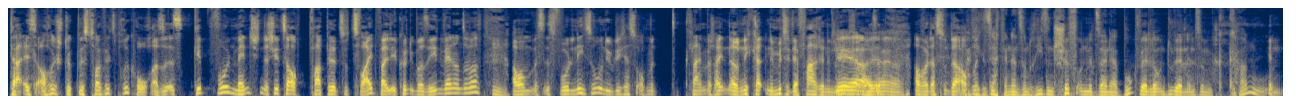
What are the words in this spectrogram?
da ist auch ein Stück bis Teufelsbrück hoch. Also es gibt wohl Menschen, da steht zwar auch Fahrtpille zu zweit, weil ihr könnt übersehen werden und sowas, Hm. aber es ist wohl nicht so unüblich, dass du auch mit kleinen, wahrscheinlich, also nicht gerade in der Mitte der Fahrerinnen, Ja, ja, ja, ja. aber dass du da auch Aber wie gesagt, wenn dann so ein Riesenschiff und mit seiner Bugwelle und du dann in so einem Kanu und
